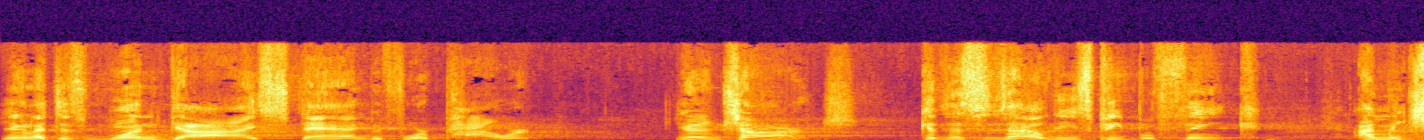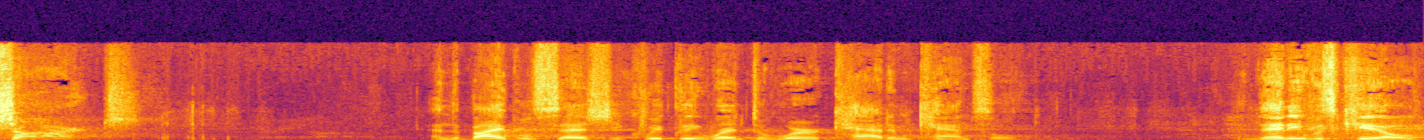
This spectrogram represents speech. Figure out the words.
you're going to let this one guy stand before power. You're in charge. Because this is how these people think. I'm in charge. And the Bible says she quickly went to work, had him canceled, and then he was killed.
